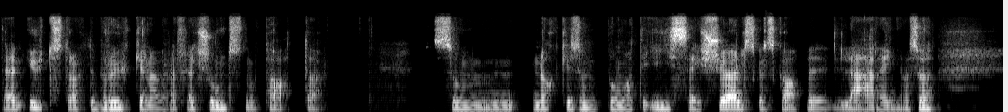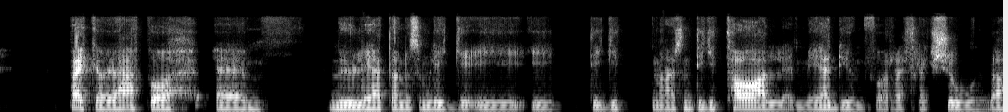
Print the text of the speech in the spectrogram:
den utstrakte bruken av refleksjonsnotater som noe som på en måte i seg sjøl skal skape læring. Og så peker jeg jo her på eh, mulighetene som ligger i, i digi, mer sånn digitale medium for refleksjon. da.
